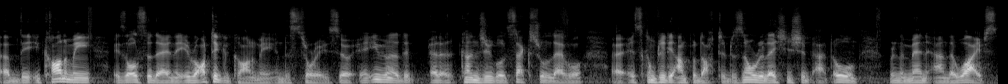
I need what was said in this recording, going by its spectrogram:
uh, the economy, is also there in the erotic economy in the story. So even at, the, at a conjugal sexual level, uh, it's completely unproductive. There's no relationship at all between the men and the wives.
